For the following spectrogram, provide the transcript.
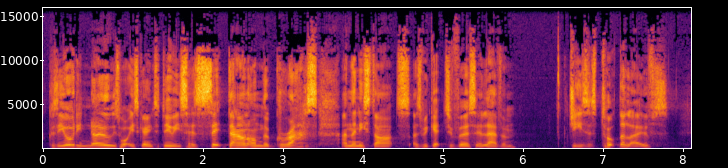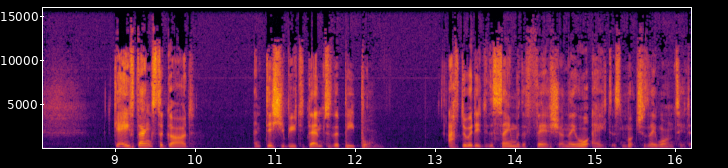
because he already knows what he's going to do, he says, Sit down on the grass. And then he starts, as we get to verse 11, Jesus took the loaves, gave thanks to God, and distributed them to the people. Afterward, he did the same with the fish, and they all ate as much as they wanted.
